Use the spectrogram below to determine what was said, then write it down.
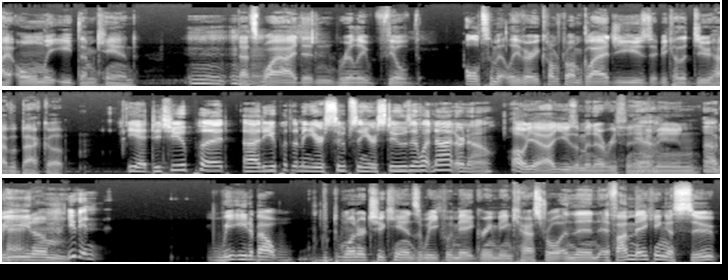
I only eat them canned. Mm, That's mm-hmm. why I didn't really feel ultimately very comfortable. I'm glad you used it because I do have a backup. Yeah. Did you put? Uh, do you put them in your soups and your stews and whatnot, or no? Oh yeah, I use them in everything. Yeah. I mean, we eat them. You can. we eat about one or two cans a week. We make green bean casserole, and then if I'm making a soup,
